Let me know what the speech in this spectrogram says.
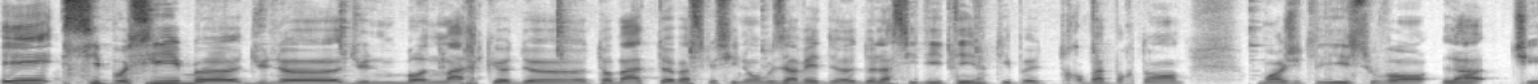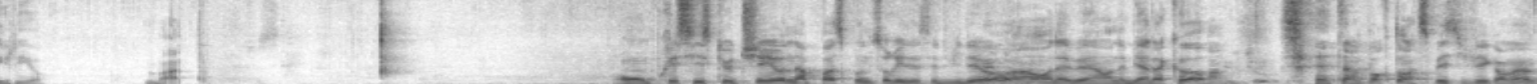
Et si possible, euh, d'une euh, d'une bonne marque de tomates, parce que sinon vous avez de, de l'acidité un petit peu trop importante. Moi, j'utilise souvent la Chirio. Voilà. On précise que Cheerio n'a pas sponsorisé cette vidéo, hein, on est bien, on est bien d'accord. hein. C'est important à spécifier quand même.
